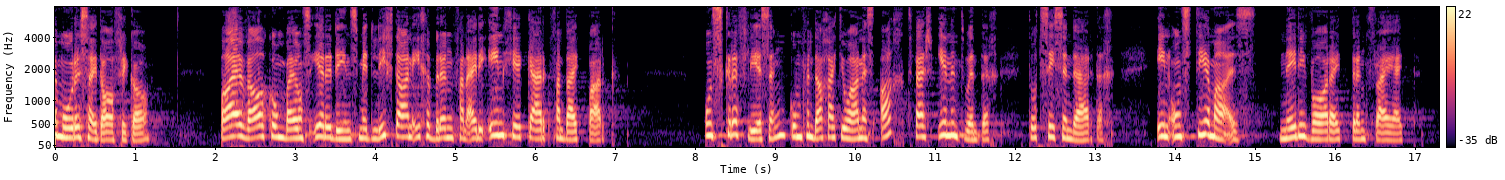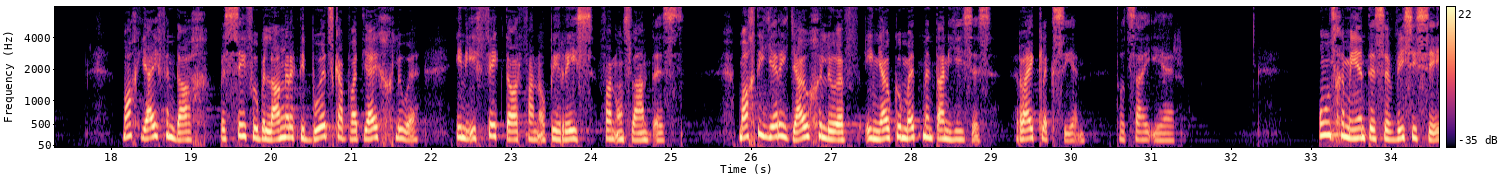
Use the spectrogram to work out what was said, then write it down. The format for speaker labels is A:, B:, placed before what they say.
A: Goeiemôre Suid-Afrika. Baie welkom by ons erediens met liefde aan u gebring vanuit die NG Kerk van Duykpark. Ons skriflesing kom vandag uit Johannes 8 vers 21 tot 36 en ons tema is net die waarheid bring vryheid. Mag jy vandag besef hoe belangrik die boodskap wat jy glo en die effek daarvan op die res van ons land is. Mag die Here jou geloof en jou kommitment aan Jesus ryklik seën tot sy eer. Ons gemeente se visie sê:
